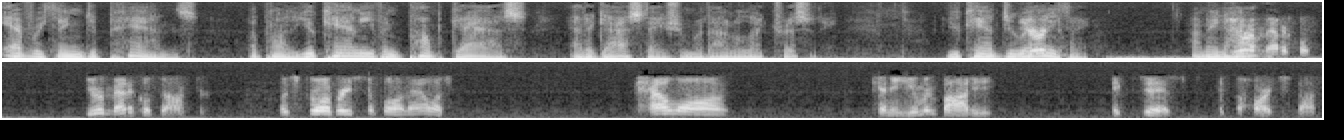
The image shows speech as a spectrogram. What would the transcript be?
everything depends upon it. You can't even pump gas at a gas station without electricity. You can't do you're, anything. I mean, you're how? A medical, you're a medical doctor. Let's draw a very simple analogy. How long can a human body exist the heart stops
